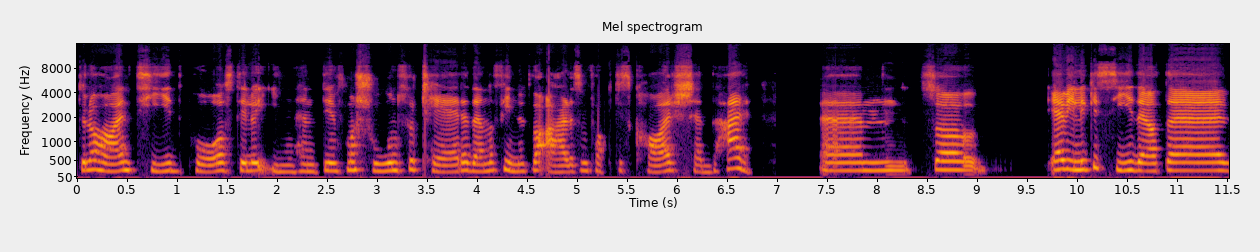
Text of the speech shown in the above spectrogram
til å ha en tid på oss til å innhente informasjon, sortere den og finne ut hva er det som faktisk har skjedd her. Um, så jeg vil ikke si det at eh,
